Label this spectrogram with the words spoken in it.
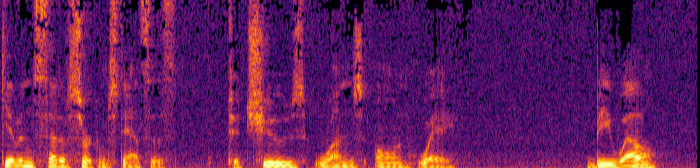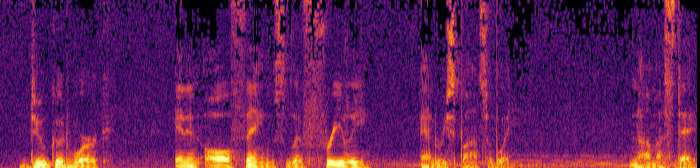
given set of circumstances, to choose one's own way. Be well, do good work, and in all things live freely and responsibly. Namaste.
